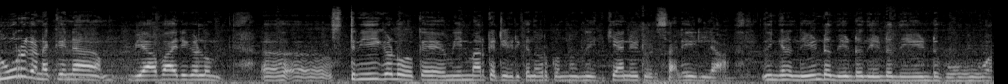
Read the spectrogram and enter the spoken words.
നൂറുകണക്കിന് വ്യാപാരികളും സ്ത്രീകളും ഒക്കെ മീൻ മാർക്കറ്റിൽ ഇരിക്കുന്നവർക്കൊന്നും ഇരിക്കാനായിട്ട് ഒരു സ്ഥലമില്ല. ഇതിങ്ങനെ നീണ്ടു നീണ്ടു നീണ്ടു നീണ്ടു പോവുക.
